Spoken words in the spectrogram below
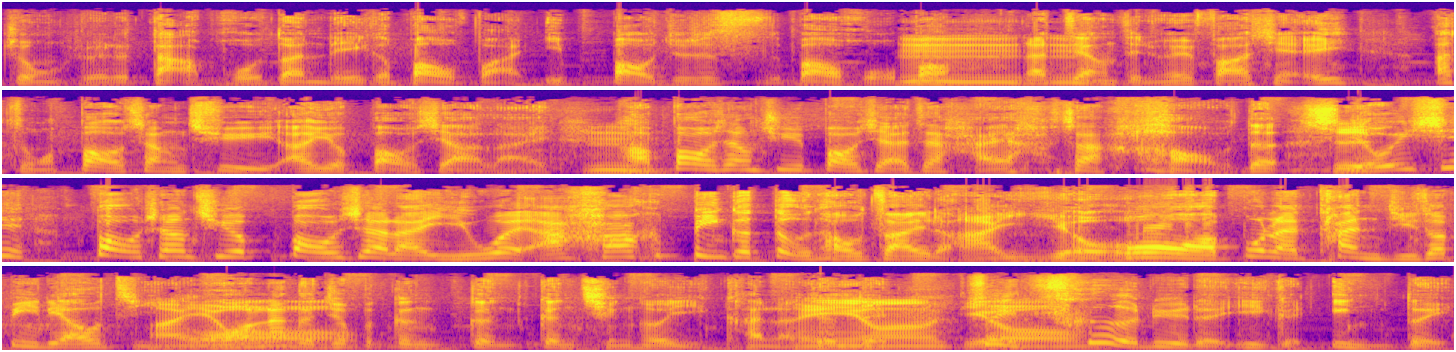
这种所谓的大波段的一个爆发，一爆就是死爆活爆。嗯、那这样子你会发现，哎啊，怎么爆上去啊又爆下来？嗯、好，爆上去爆下来，这还算好的。是有一些爆上去又爆下来以外啊，哈，并个豆桃灾了。哎呦，哇，不然探几招并了解。哎呦，哦、那个就不更更更情何以堪了，对不对？哎、所以策略的一个应对，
